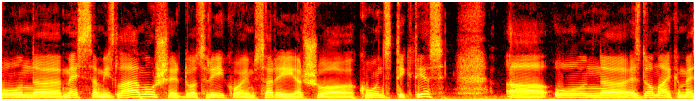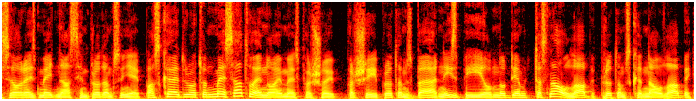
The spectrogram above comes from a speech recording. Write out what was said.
Un, uh, mēs esam izlēmuši, ir dots rīkojums arī ar šo kundzi tikties. Uh, un, uh, es domāju, ka mēs vēlreiz mēģināsim, protams, viņai paskaidrot, un mēs atvainojamies par, šo, par šī, protams, bērnu izbīli. Nu, diem, tas nav labi. Protams, ka nav labi,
